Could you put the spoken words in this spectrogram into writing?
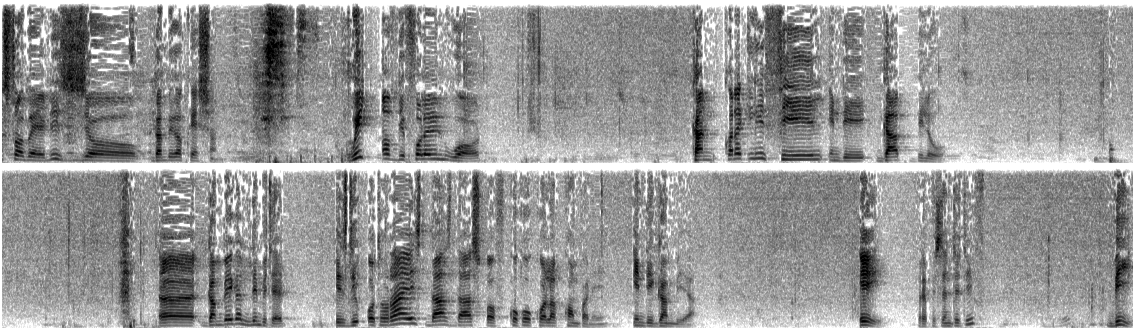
strawberry, this is your Gambega question. Which of the following word can correctly fill in the gap below? Uh, Gambega Limited is the authorized dash dash of Coca-Cola Company in the Gambia. A. Representative. B.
